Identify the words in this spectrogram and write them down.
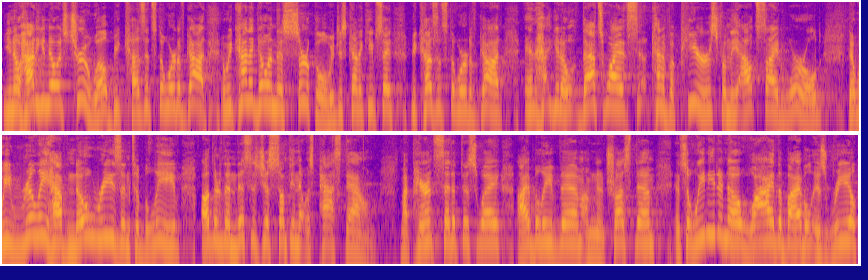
you know, how do you know it's true? Well, because it's the Word of God. And we kind of go in this circle. We just kind of keep saying, because it's the Word of God. And, you know, that's why it kind of appears from the outside world that we really have no reason to believe other than this is just something that was passed down. My parents said it this way. I believe them. I'm going to trust them. And so we need to know why the Bible is real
